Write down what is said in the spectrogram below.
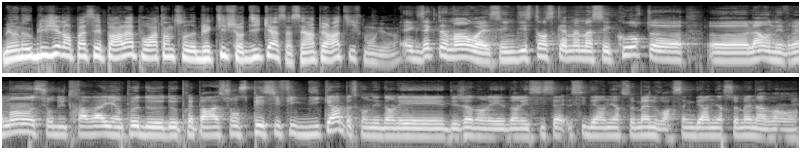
Mais on est obligé d'en passer par là pour atteindre son objectif sur 10K. Ça, c'est impératif, mon vieux. hein. Exactement, ouais. C'est une distance quand même assez courte. Euh, là, on est vraiment sur du travail un peu de, de préparation spécifique d'ICA parce qu'on est dans les, déjà dans les, dans les six, dernières semaines, voire cinq dernières semaines avant,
